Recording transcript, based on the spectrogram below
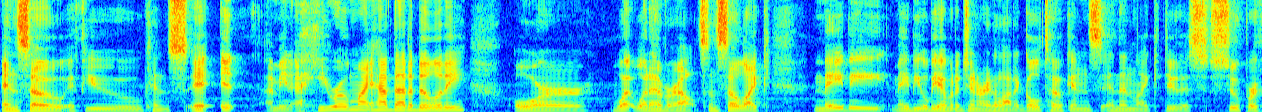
And so if you can, it, it, I mean, a hero might have that ability, or what, whatever else. And so like, maybe maybe you'll be able to generate a lot of gold tokens and then like do this super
